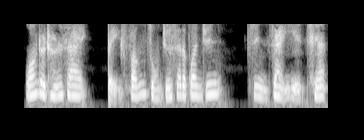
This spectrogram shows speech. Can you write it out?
王者城市赛北方总决赛的冠军近在眼前，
